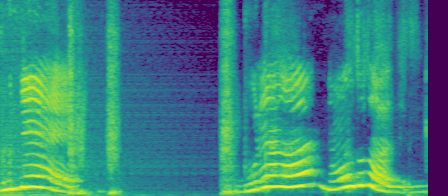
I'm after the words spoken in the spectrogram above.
Bu ne? Bu ne lan? Ne oldu daha demin?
